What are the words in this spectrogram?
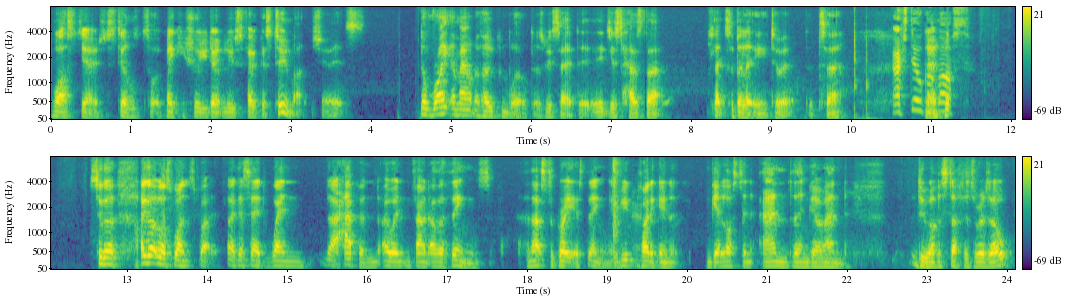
whilst you know still sort of making sure you don't lose focus too much You know, it's the right amount of open world as we said it, it just has that flexibility to it that uh, I still got Yeah. lost. so got, I got lost once, but like I said, when that happened, I went and found other things, and that's the greatest thing. If you can find a game that you can get lost in and then go and do other stuff as a result,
